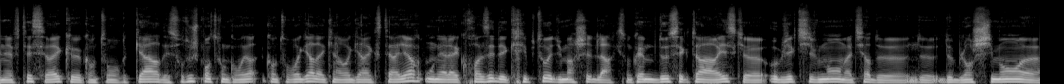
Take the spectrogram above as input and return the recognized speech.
NFT c'est vrai que quand on regarde et surtout je pense qu'on quand on regarde avec un regard extérieur, on est à la croisée des cryptos et du marché de l'art qui sont quand même deux secteurs à risque euh, objectivement en matière de, de, blanchiment. Euh,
